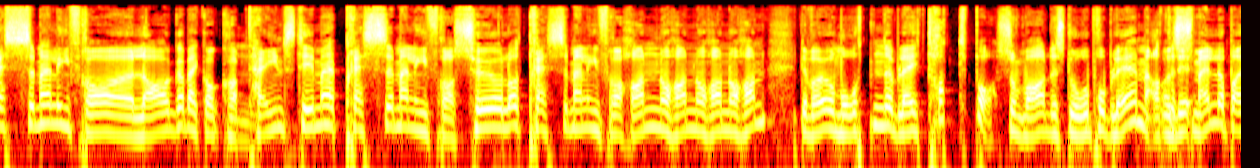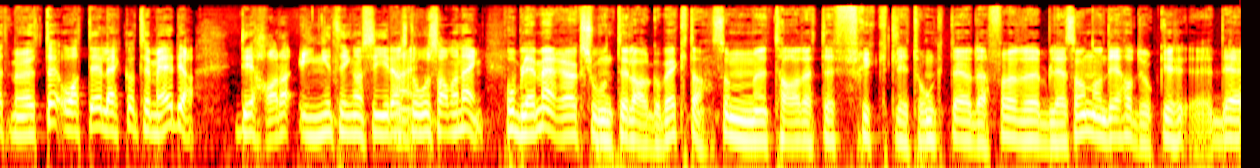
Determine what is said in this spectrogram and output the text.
Pressemelding fra Lagerbäck og kapteinsteamet, pressemelding fra Sørloth, pressemelding fra han og han og han. og han. Det var jo måten det ble tatt på som var det store problemet. At det, det, smeller på et møte, og at det lekker til media, det har da ingenting å si i den store sammenheng. Problemet er reaksjonen til Lagerbäck, da, som tar dette fryktelig tungt. Det er jo derfor det ble sånn. og Det, hadde jo ikke, det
